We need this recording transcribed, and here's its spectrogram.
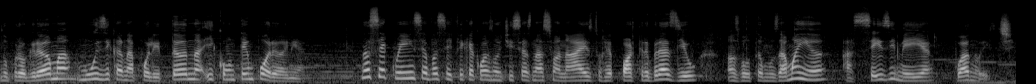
no programa Música Napolitana e Contemporânea. Na sequência, você fica com as notícias nacionais do Repórter Brasil. Nós voltamos amanhã, às seis e meia. Boa noite.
